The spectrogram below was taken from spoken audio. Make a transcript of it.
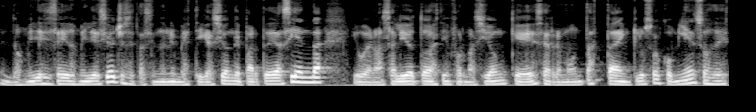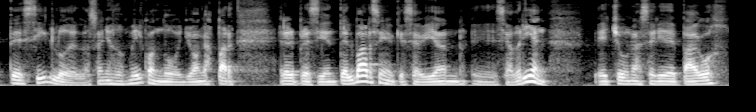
2016 y 2018 se está haciendo una investigación de parte de Hacienda y bueno, ha salido toda esta información que se remonta hasta incluso comienzos de este siglo, de los años 2000, cuando Joan Gaspar era el presidente del Barça, en el que se, habían, eh, se habrían hecho una serie de pagos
